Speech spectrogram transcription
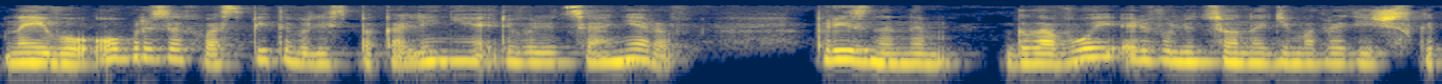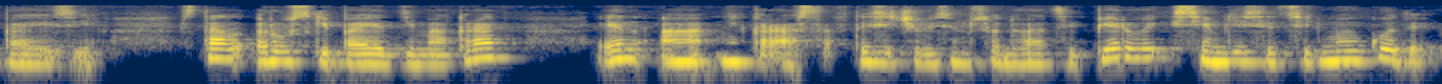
На его образах воспитывались поколения революционеров. Признанным главой революционно-демократической поэзии стал русский поэт-демократ Н.А. Некрасов 1821-77 годы.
